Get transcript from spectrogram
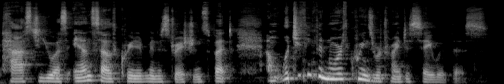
past US and South Korean administrations. But um, what do you think the North Koreans were trying to say with this?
